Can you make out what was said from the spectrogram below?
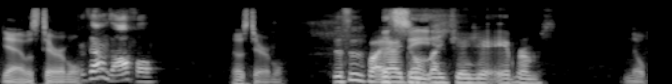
Yeah, it was terrible. It sounds awful. It was terrible. This is why Let's I don't see. like J.J. Abrams. Nope.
